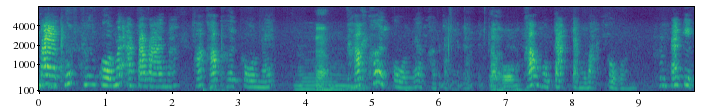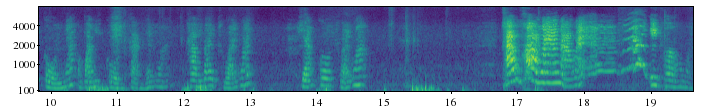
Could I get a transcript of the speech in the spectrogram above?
แต่คุกคือโกนไม่อันตรายนะเพราะเขาเคยโกนแล้วอืมเขาเคยโกนแล้วเข้าใจนะครับผม เขาหูจักจังหวะโกนแต่กี่โกนเนี่ยวันนี้โกนกันเห็นไหมทำได้สวยไหมเสียงโกนสวยมากทำพ่อแม่หนาแม่อีกพ่อมา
